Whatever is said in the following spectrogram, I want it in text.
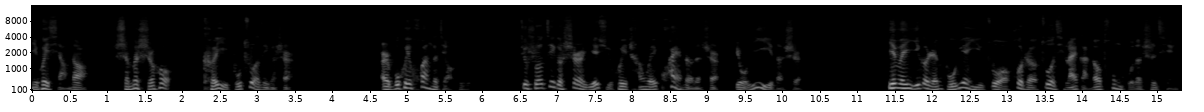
你会想到什么时候可以不做这个事儿，而不会换个角度，就说这个事儿也许会成为快乐的事儿、有意义的事。因为一个人不愿意做或者做起来感到痛苦的事情，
